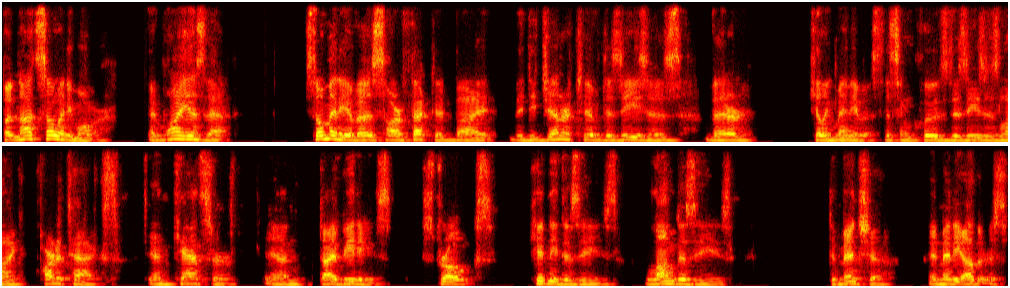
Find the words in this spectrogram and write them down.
but not so anymore. And why is that? So many of us are affected by the degenerative diseases that are killing many of us. This includes diseases like heart attacks and cancer and diabetes, strokes, kidney disease, lung disease, dementia, and many others.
